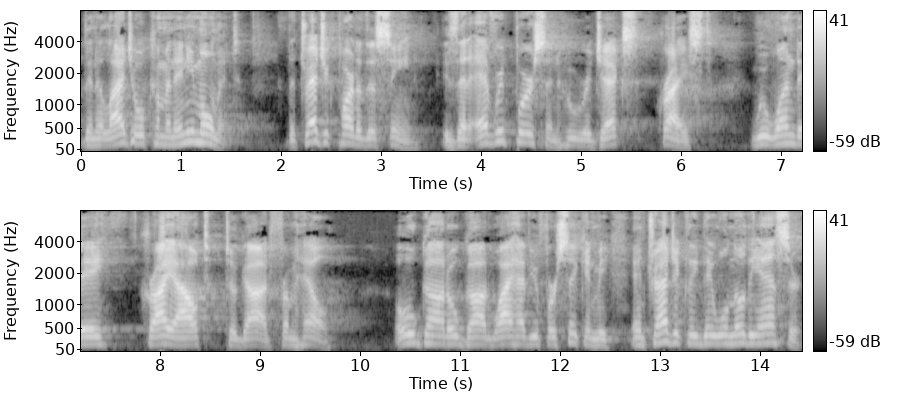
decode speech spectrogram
then Elijah will come in any moment. The tragic part of this scene is that every person who rejects Christ will one day cry out to God from hell. Oh God, oh God, why have you forsaken me? And tragically, they will know the answer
